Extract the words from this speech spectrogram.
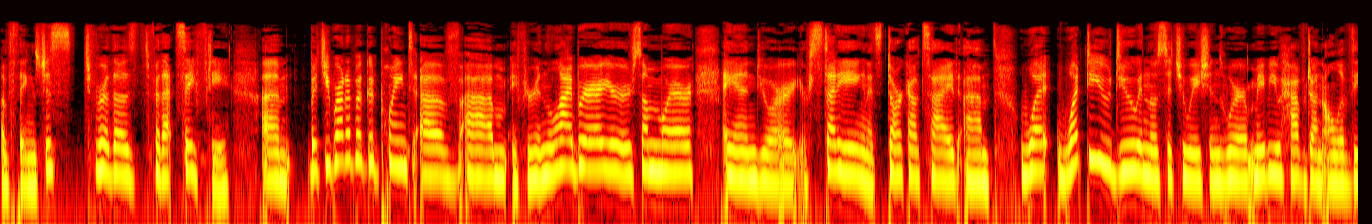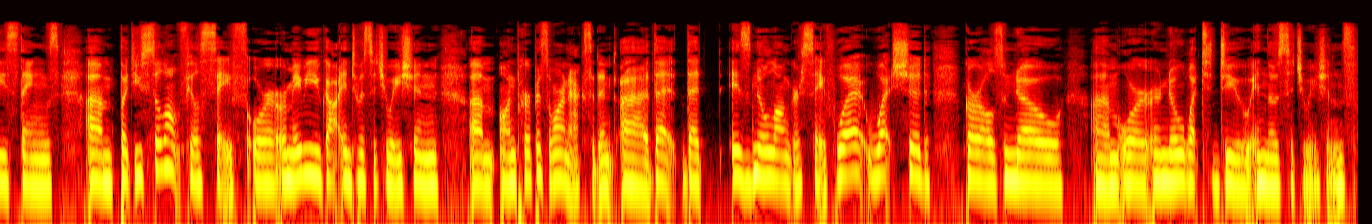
of things, just for those for that safety. Um, but you brought up a good point of um, if you're in the library or somewhere and you're you're studying and it's dark outside. Um, what what do you do in those situations where maybe you have done all of these things, um, but you still don't feel safe, or or maybe you got into a situation um, on purpose or on accident uh, that that is no longer safe. What what should girls know um, or, or know what to do in those situations?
